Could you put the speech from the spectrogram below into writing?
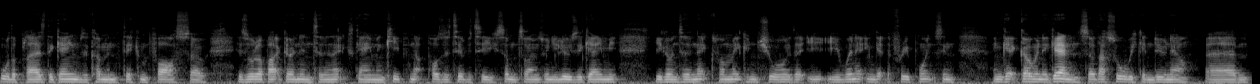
all the players, the games are coming thick and fast, so it's all about going into the next game and keeping that positivity. Sometimes when you lose a game, you, you go into the next one, making sure that you, you win it and get the three points and and get going again. So that's all we can do now. Um,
